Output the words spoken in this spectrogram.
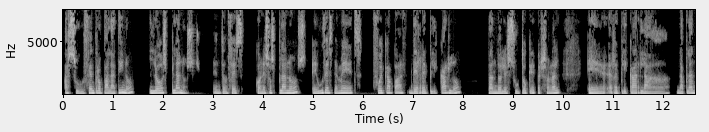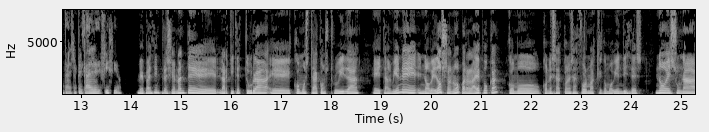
a su centro palatino los planos. Entonces, con esos planos, Eudes de Metz fue capaz de replicarlo, dándole su toque personal eh, replicar la, la planta, replicar el edificio. Me parece impresionante eh, la arquitectura, eh, cómo está construida, eh, también eh, novedoso, ¿no? Para la época, como con esas, con esas formas que, como bien dices, no es una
